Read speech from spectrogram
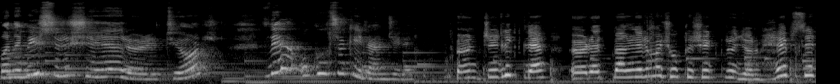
Bana bir sürü şeyler öğretiyor ve okul çok eğlenceli. Öncelikle öğretmenlerime çok teşekkür ediyorum. Hepsi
